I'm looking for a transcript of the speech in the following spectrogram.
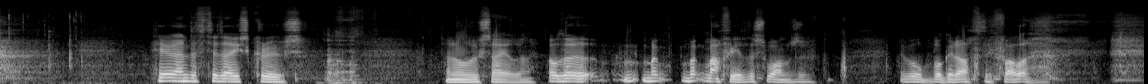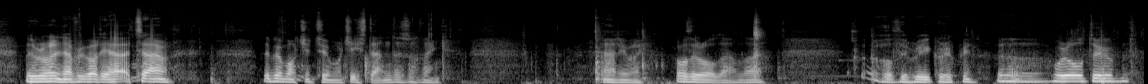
here endeth today's cruise. And all who sail in it. Oh, the M- M- McMafia, the Swans, have, they've all buggered off. They follow. They're running everybody out of town. They've been watching too much EastEnders, I think. Anyway, oh, they're all down there. Oh, they're regrouping. Uh, we're all doomed.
